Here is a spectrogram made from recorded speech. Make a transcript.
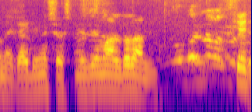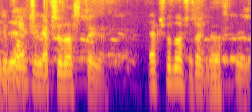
অনেক আইটেমের শেষ নেই। যে মালটা রানি। একশো দশ টাকা। একশো দশ টাকা। দশ টাকা।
